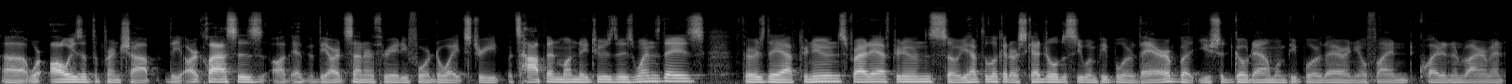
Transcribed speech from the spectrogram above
Uh, we're always at the print shop. The art classes at the Art Center, 384 Dwight Street. It's hopping Monday, Tuesdays, Wednesdays, Thursday afternoons, Friday afternoons. So you have to look at our schedule to see when people are there, but you should go down when people are there and you'll find quite an environment.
